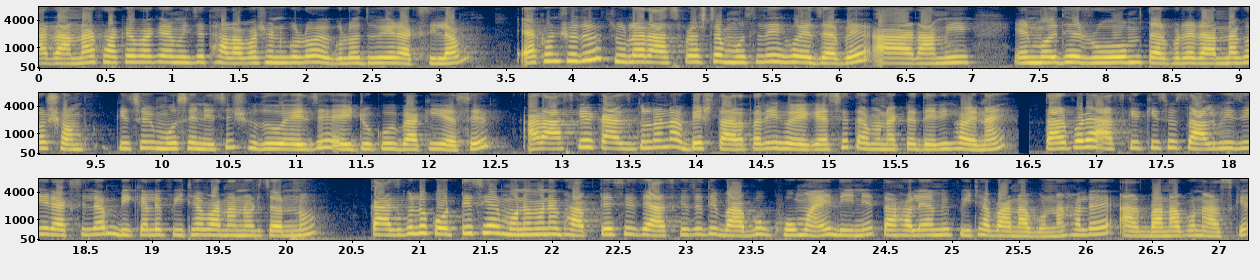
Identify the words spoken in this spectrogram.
আর রান্নার ফাঁকে ফাঁকে আমি যে থালা বাসনগুলো, এগুলো ধুয়ে রাখছিলাম। এখন শুধু চুলার আশপাশটা মুছলেই হয়ে যাবে, আর আমি এর মধ্যে রুম, তারপরে রান্নাঘর সব কিছুই মুছে নিয়েছি, শুধু এই যে এইটুকুই বাকি আছে। আর আজকের কাজগুলো না বেশ তাড়াতাড়ি হয়ে গেছে, তেমন একটা দেরি হয় নাই। তারপরে আজকে কিছু চাল ভিজিয়ে রাখছিলাম বিকালে পিঠা বানানোর জন্য। কাজগুলো করতেছি আর মনে মনে ভাবতেছি যে আজকে যদি বাবু ঘুমায় দিনে, তাহলে আমি পিঠা বানাবো, না হলে আর বানাবো না আজকে।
